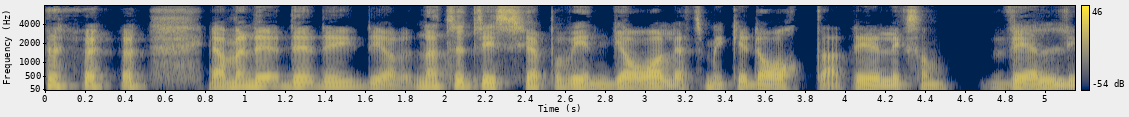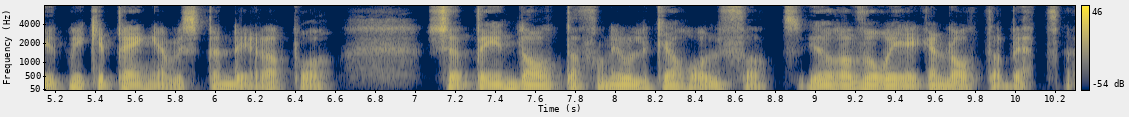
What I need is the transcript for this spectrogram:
ja men det, det, det, det, naturligtvis köper vi in galet mycket data. Det är liksom väldigt mycket pengar vi spenderar på att köpa in data från olika håll för att göra vår egen data bättre.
